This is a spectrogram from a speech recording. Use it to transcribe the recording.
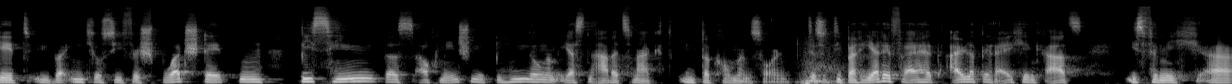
geht über inklusive Sportstätten bis hin, dass auch Menschen mit Behinderung am ersten Arbeitsmarkt unterkommen sollen. Also die Barrierefreiheit aller Bereiche in Graz ist für mich äh,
